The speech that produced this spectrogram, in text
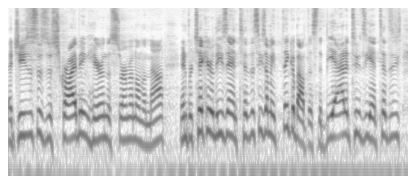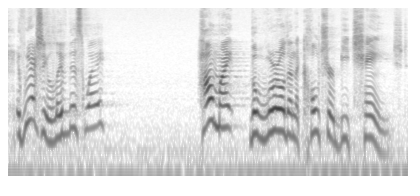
that Jesus is describing here in the Sermon on the Mount, in particular these antitheses. I mean, think about this the Beatitudes, the antitheses. If we actually live this way, how might the world and the culture be changed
